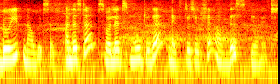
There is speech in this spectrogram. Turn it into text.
do it now itself. Understand? So let's move to the next section of this unit.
